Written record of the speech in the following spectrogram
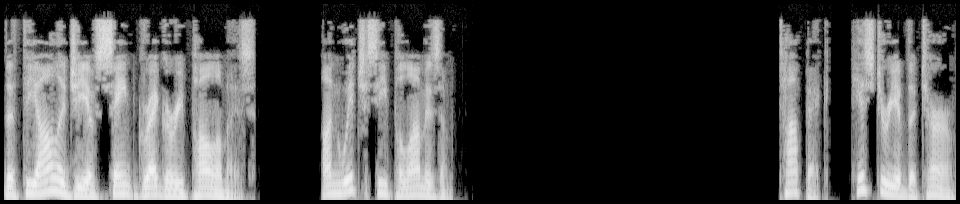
The theology of Saint Gregory Palamas, on which see Palamism. History of the term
